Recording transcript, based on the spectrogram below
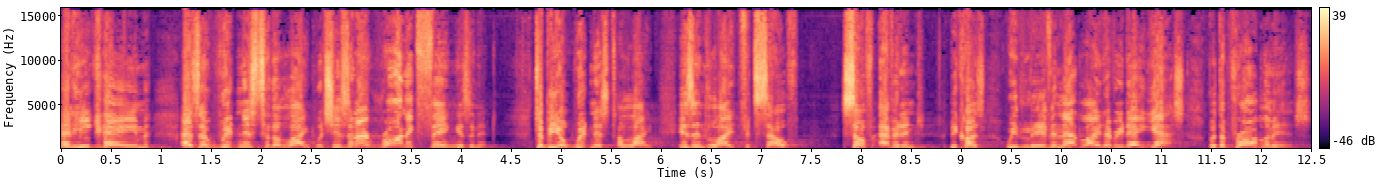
And he came as a witness to the light, which is an ironic thing, isn't it? To be a witness to light. Isn't life itself self evident because we live in that light every day? Yes. But the problem is,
